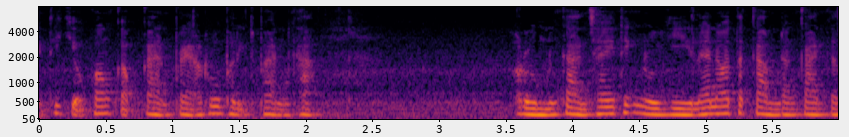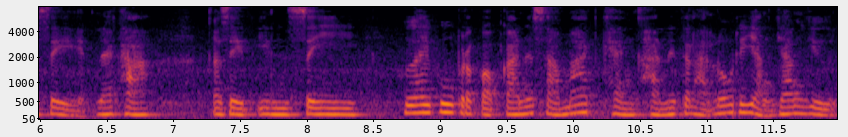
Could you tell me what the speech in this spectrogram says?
ตร ที่เกี่ยวข้องกับการแปรรูปผลิตภัณฑ์ค่ะ รวมถึงการใช้เทคโนโลยีและนวัตกรรมทางการเกษตรนะคะ เกษตรอินทรีย์ เพื่อให้ผู้ประกอบการนั้นสามารถแข่งขันในตลาดโลกได้อย่างยั่งยืน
